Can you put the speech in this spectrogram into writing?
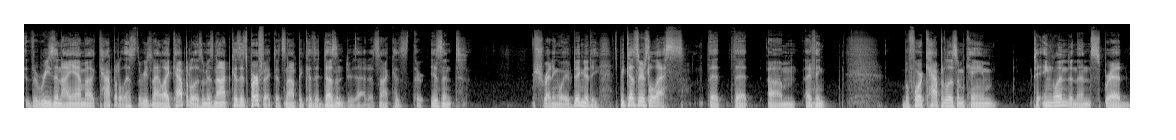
the reason I am a capitalist, the reason I like capitalism is not because it's perfect. It's not because it doesn't do that. It's not because there isn't shredding away of dignity. It's because there's less that that um, I think before capitalism came to England and then spread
